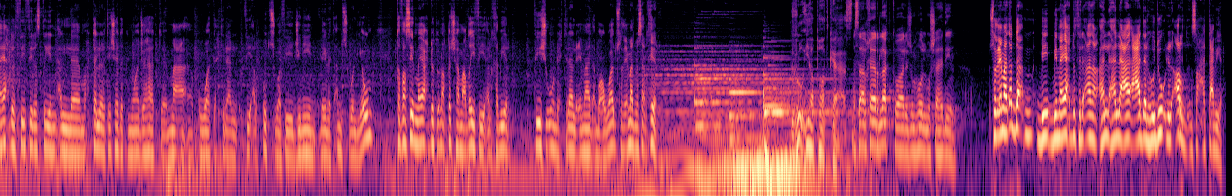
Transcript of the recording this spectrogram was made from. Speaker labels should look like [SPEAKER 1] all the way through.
[SPEAKER 1] ما يحدث في فلسطين المحتلة التي شهدت مواجهات مع قوات الاحتلال في القدس وفي جنين ليلة أمس واليوم. تفاصيل ما يحدث أناقشها مع ضيفي الخبير في شؤون الاحتلال عماد أبو عواد. أستاذ عماد مساء الخير.
[SPEAKER 2] رؤيا بودكاست.
[SPEAKER 3] مساء الخير لك ولجمهور المشاهدين.
[SPEAKER 1] أستاذ عماد أبدأ بما يحدث الآن. هل هل عاد الهدوء للأرض إن صح التعبير؟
